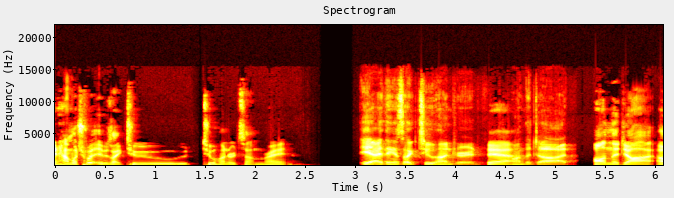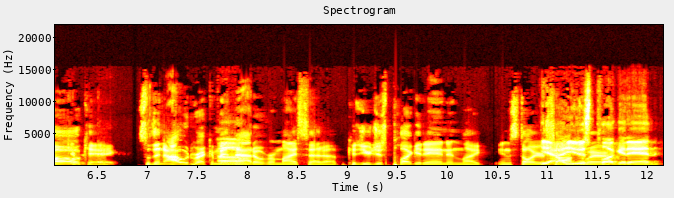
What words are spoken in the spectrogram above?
and how much was it was like two two hundred something, right? Yeah, I think it's like 200 Yeah. on the dot. On the dot. Oh, okay. So then I would recommend Um, that over my setup because you just plug it in and like install your yeah, software. you just plug it in.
